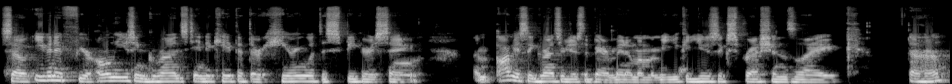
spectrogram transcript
So even if you're only using grunts to indicate that they're hearing what the speaker is saying, um, obviously grunts are just the bare minimum. I mean, you could use expressions like "uh huh"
